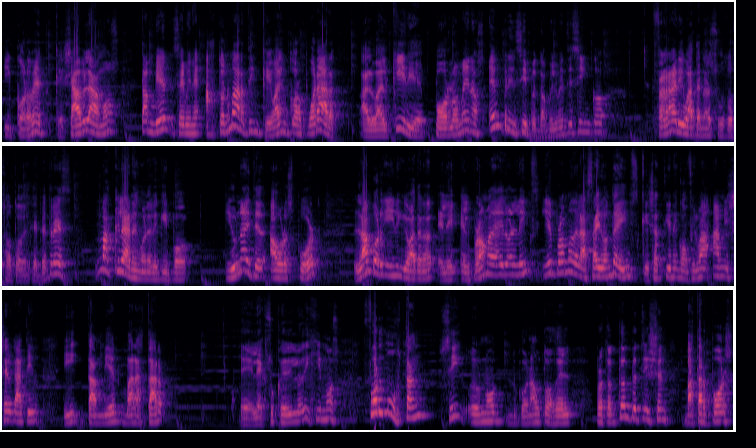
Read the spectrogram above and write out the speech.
y Corvette que ya hablamos. También se viene Aston Martin, que va a incorporar al Valkyrie, por lo menos en principio en 2025. Ferrari va a tener sus dos autos de GT3. McLaren con el equipo United Autosport. Lamborghini que va a tener el, programa de Iron Links y el programa de las Iron Dames, que ya tiene confirmada a Michelle Gattin. Y también van a estar el Lexus que lo dijimos, Ford Mustang, ¿sí? con autos del Proton Competition. Va a estar Porsche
